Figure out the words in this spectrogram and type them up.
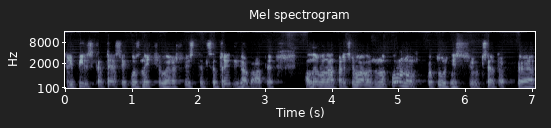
Трипільська ТЕС, яку знищили рашисти, це 3 гігавати, але вона працювала не на повну потужність. Це так. е,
